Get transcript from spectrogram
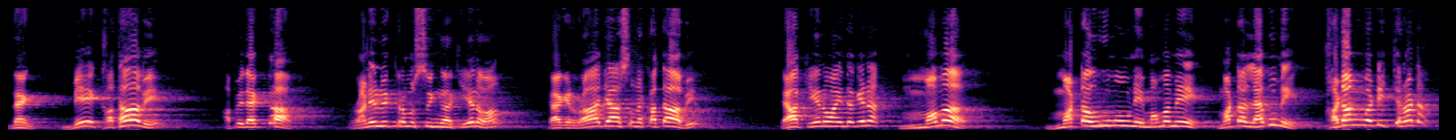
දැන් මේ කතාවේ අපි දැක්කා රනිල් වික්‍රමසිංහ කියනවා එයාගේ රාජාසන කතාවේ එයා කියනවා ඉඳගෙන මම මට උරුම වුණේ මම මේ මට ලැබුණේ කඩන් වටිච්ච රටක්.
